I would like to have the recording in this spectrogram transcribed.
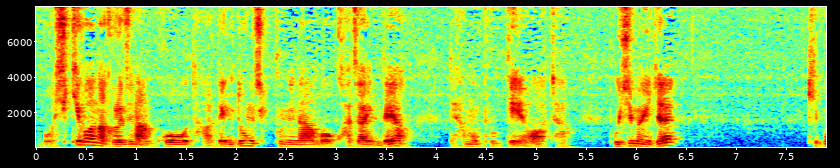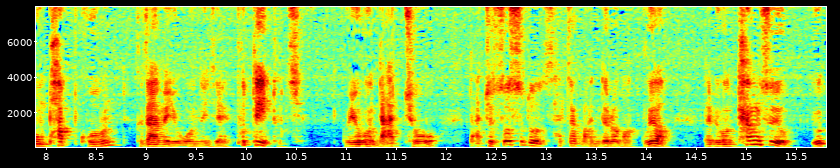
뭐 시키거나 그러진 않고 다 냉동식품이나 뭐 과자인데요. 네, 한번 볼게요. 자, 보시면 이제 기본 팝콘, 그 다음에 요거는 이제 포테이토 칩, 그리고 요건 나초, 나초 소스도 살짝 만들어 봤고요. 그다음에 이건 탕수육. 요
